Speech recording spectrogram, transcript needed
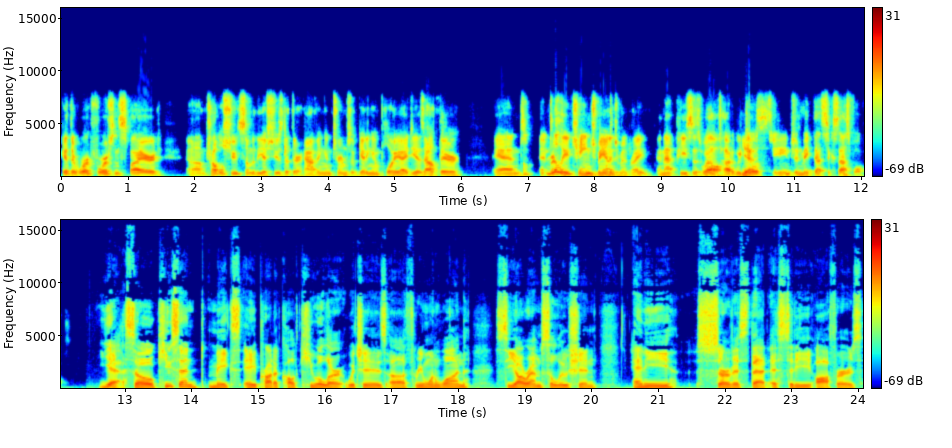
get their workforce inspired, um, troubleshoot some of the issues that they're having in terms of getting employee ideas out there, and and really change management, right? And that piece as well. How do we yes. deal with change and make that successful? Yeah, so QScend makes a product called QAlert, which is a 311 CRM solution. Any service that a city offers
